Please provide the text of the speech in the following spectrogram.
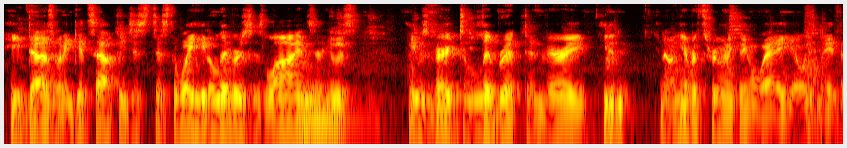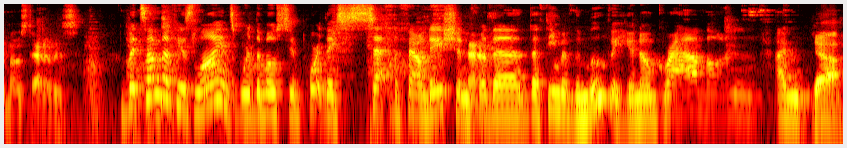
he does when he gets up, he just just the way he delivers his lines, and he was he was very deliberate and very he didn't you know he never threw anything away. He always made the most out of his. but some of his lines were the most important they set the foundation Yeah. for the the theme of the movie you know grab on i'm Yeah,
